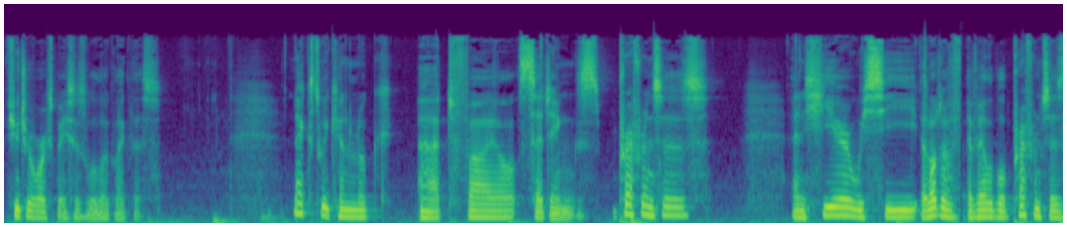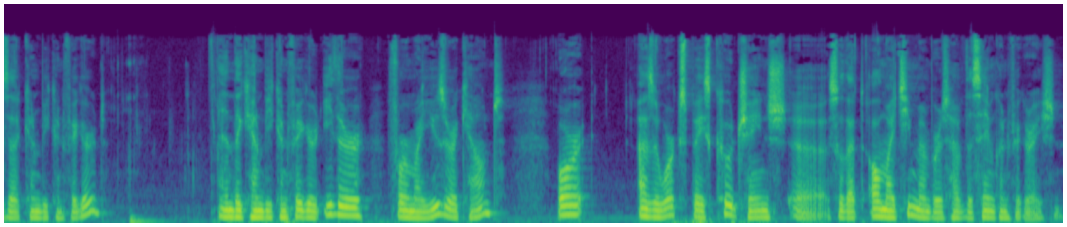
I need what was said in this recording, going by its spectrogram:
future workspaces will look like this. Next, we can look at File, Settings, Preferences, and here we see a lot of available preferences that can be configured. And they can be configured either for my user account or as a workspace code change uh, so that all my team members have the same configuration.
